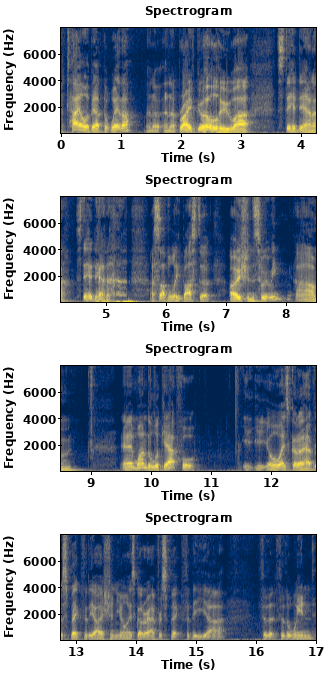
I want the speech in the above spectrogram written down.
a tale about the weather and a, and a brave girl who uh, stared down a stared down a, a southerly buster ocean swimming, um, and one to look out for. You, you always got to have respect for the ocean. You always got to have respect for the uh, for the for the wind,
